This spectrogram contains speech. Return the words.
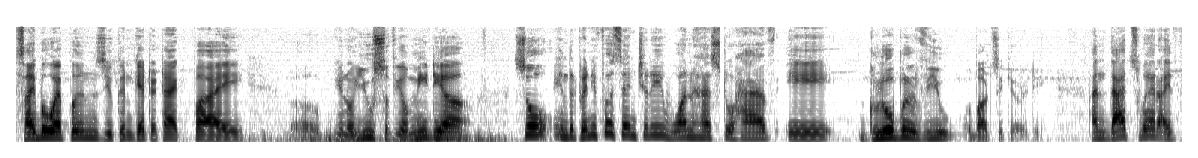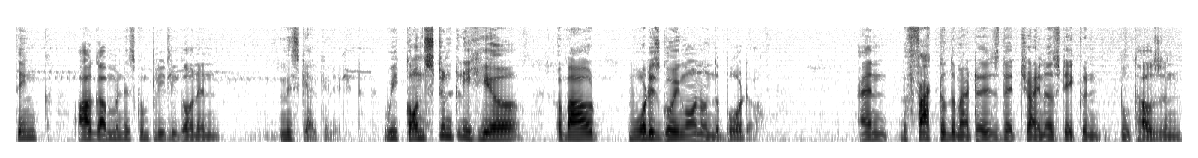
cyber weapons, you can get attacked by uh, you know, use of your media. So in the 21st century, one has to have a global view about security. And that's where I think our government has completely gone and miscalculated. We constantly hear about what is going on on the border. And the fact of the matter is that China has taken 2,000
